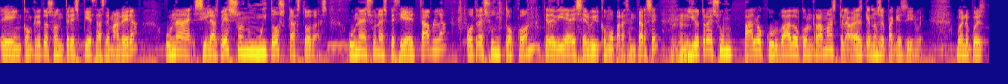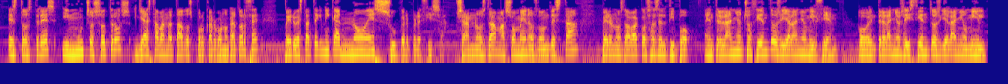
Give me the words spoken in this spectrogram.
eh, en concreto, son tres piezas de madera. Una, si las ves, son muy toscas todas. Una es una especie de tabla, otra es un tocón que debía de servir como para sentarse, y otro es un palo curvado con ramas que la verdad es que no sé para qué sirve. Bueno, pues estos tres y muchos otros ya estaban datados por carbono 14, pero esta técnica no es súper precisa. O sea, nos da más o menos dónde está, pero nos daba cosas del tipo entre el año 800 y el año 1100, o entre el año 600 y el año 1000.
